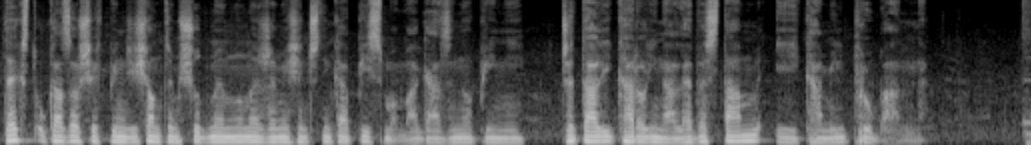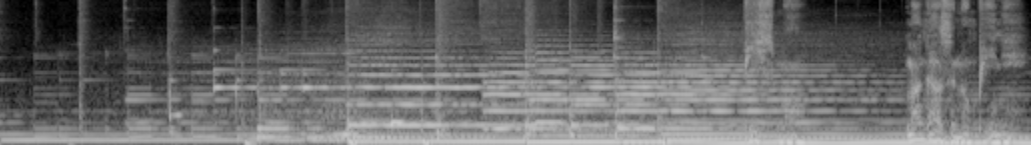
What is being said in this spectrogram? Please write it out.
Tekst ukazał się w 57. numerze miesięcznika Pismo, magazyn opinii. Czytali Karolina Lewestam i Kamil Pruban. Pismo. Magazyn opinii.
